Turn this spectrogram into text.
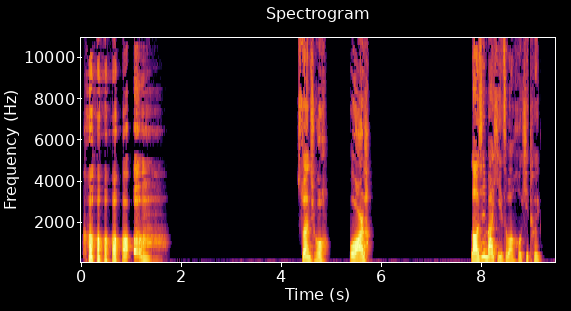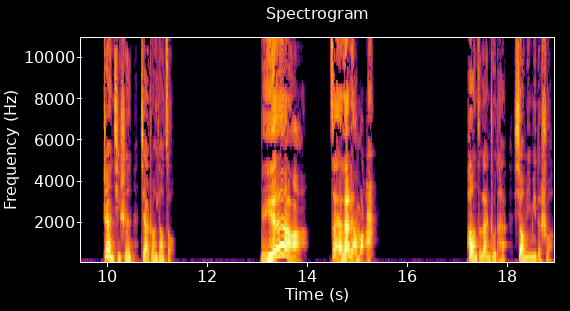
哈哈哈哈哈！算球，不玩了。老金把椅子往后一推，站起身，假装要走。别啊，再来两把。胖子拦住他，笑眯眯的说：“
